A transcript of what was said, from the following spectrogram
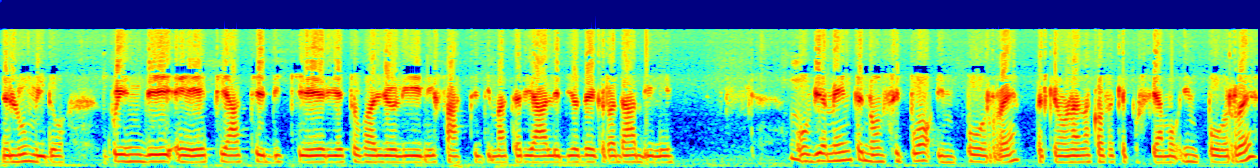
nell'umido quindi eh, piatti e bicchieri e tovagliolini fatti di materiali biodegradabili. Mm. Ovviamente non si può imporre, perché non è una cosa che possiamo imporre,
